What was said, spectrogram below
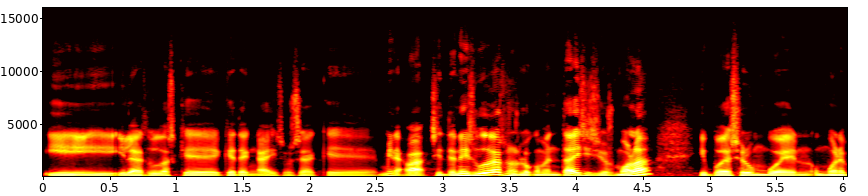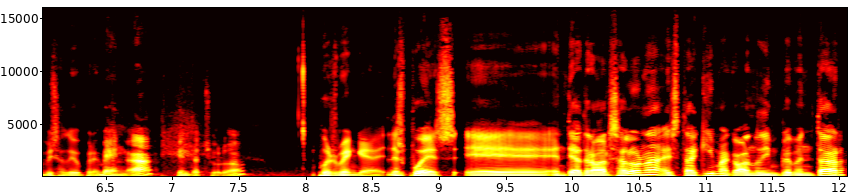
y, y las dudas que, que tengáis. O sea que, mira, va, si tenéis dudas, nos lo comentáis y si os mola, y puede ser un buen, un buen episodio premium. Venga, pinta chulo. Pues venga, después, eh, en Teatro Barcelona está aquí me acabando de implementar,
